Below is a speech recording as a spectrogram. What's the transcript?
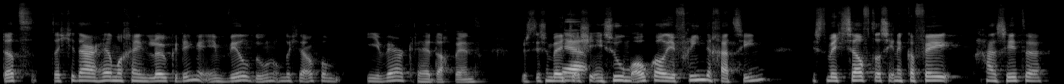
dat, dat je daar helemaal geen leuke dingen in wil doen, omdat je daar ook al in je werk de hele dag bent. Dus het is een beetje, ja. als je in Zoom ook al je vrienden gaat zien, is het een beetje hetzelfde als in een café gaan zitten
